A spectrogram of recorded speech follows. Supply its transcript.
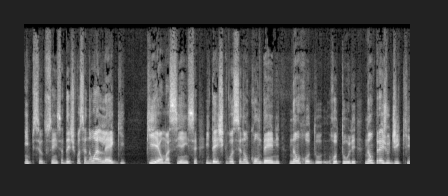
em pseudociência desde que você não alegue que é uma ciência e desde que você não condene, não rotule, não prejudique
